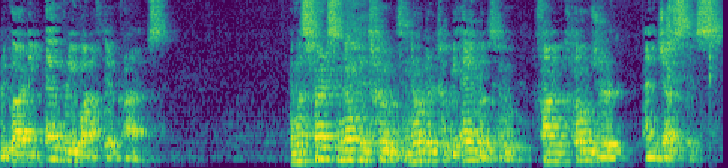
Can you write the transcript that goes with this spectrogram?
regarding every one of their crimes. We must first know the truth in order to be able to find closure and justice.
